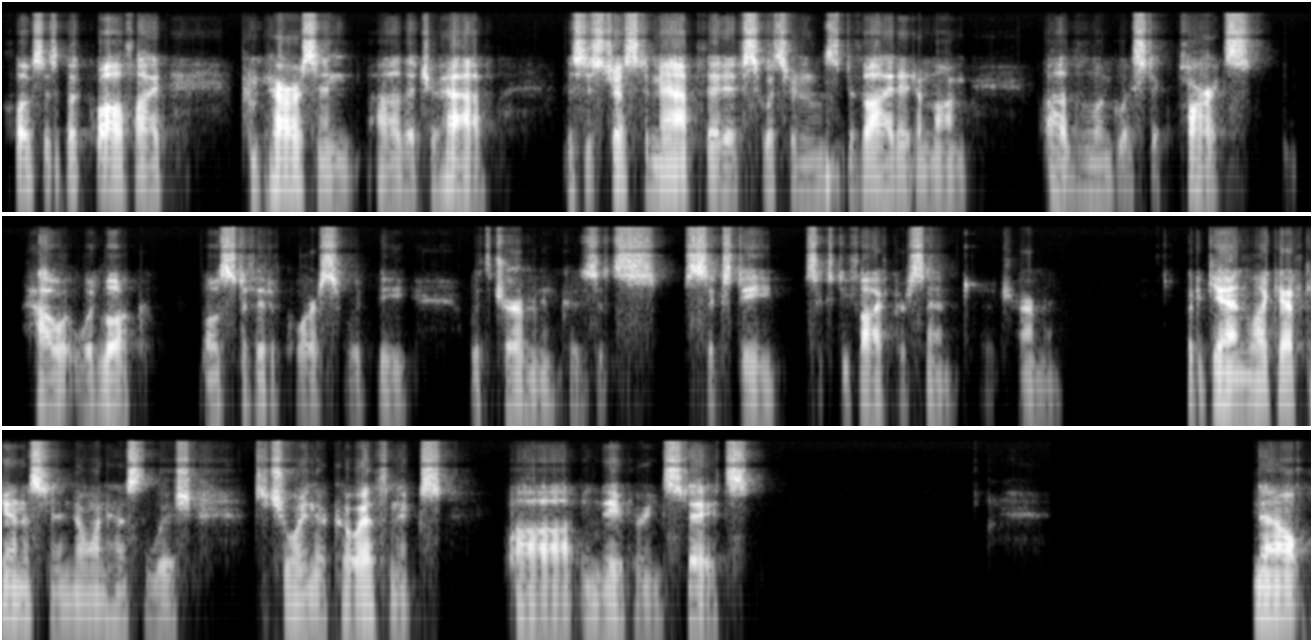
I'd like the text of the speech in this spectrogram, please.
closest but qualified comparison uh, that you have. This is just a map that if Switzerland was divided among the linguistic parts, how it would look. Most of it, of course, would be with Germany because it's 60, 65% German. But again, like Afghanistan, no one has the wish to join their co-ethnics uh, in neighboring states. Now,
